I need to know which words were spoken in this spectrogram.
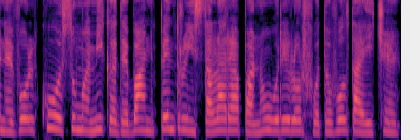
benevol cu o sumă mică de bani pentru instalarea panourilor fotovoltaice.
